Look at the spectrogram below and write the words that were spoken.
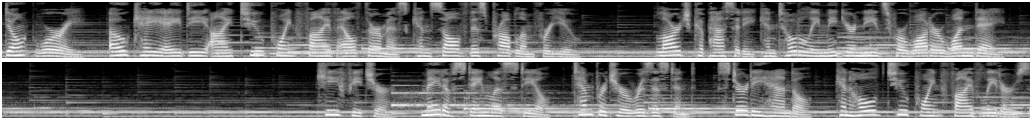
Don't worry. OKADI 2.5L Thermos can solve this problem for you. Large capacity can totally meet your needs for water one day. Key feature. Made of stainless steel. Temperature resistant. Sturdy handle can hold 2.5 liters.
